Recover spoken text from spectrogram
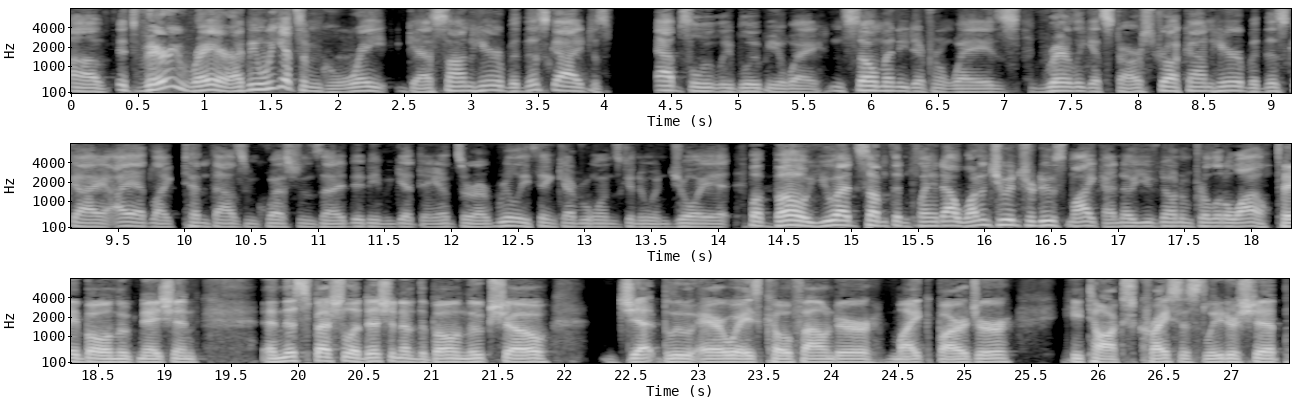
Uh, it's very rare. I mean, we get some great guests on here, but this guy just absolutely blew me away in so many different ways. Rarely get starstruck on here, but this guy, I had like 10,000 questions that I didn't even get to answer. I really think everyone's going to enjoy it. But Bo, you had something planned out. Why don't you introduce Mike? I know you've known him for a little while. Hey, Bo and Luke Nation. In this special edition of the Bo and Luke Show, JetBlue Airways co founder Mike Barger. He talks crisis leadership,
